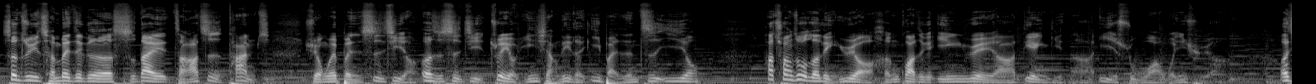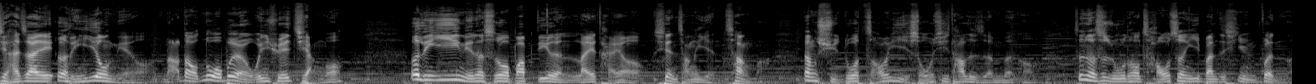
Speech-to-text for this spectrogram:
甚至于曾被这个时代杂志 Times 选为本世纪啊二十世纪最有影响力的一百人之一哦。他创作的领域啊，横跨这个音乐啊、电影啊、艺术啊、文学啊，而且还在二零一六年哦拿到诺贝尔文学奖哦。二零一一年的时候，Bob Dylan 来台啊现场演唱嘛，让许多早已熟悉他的人们啊，真的是如同朝圣一般的兴奋啊。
